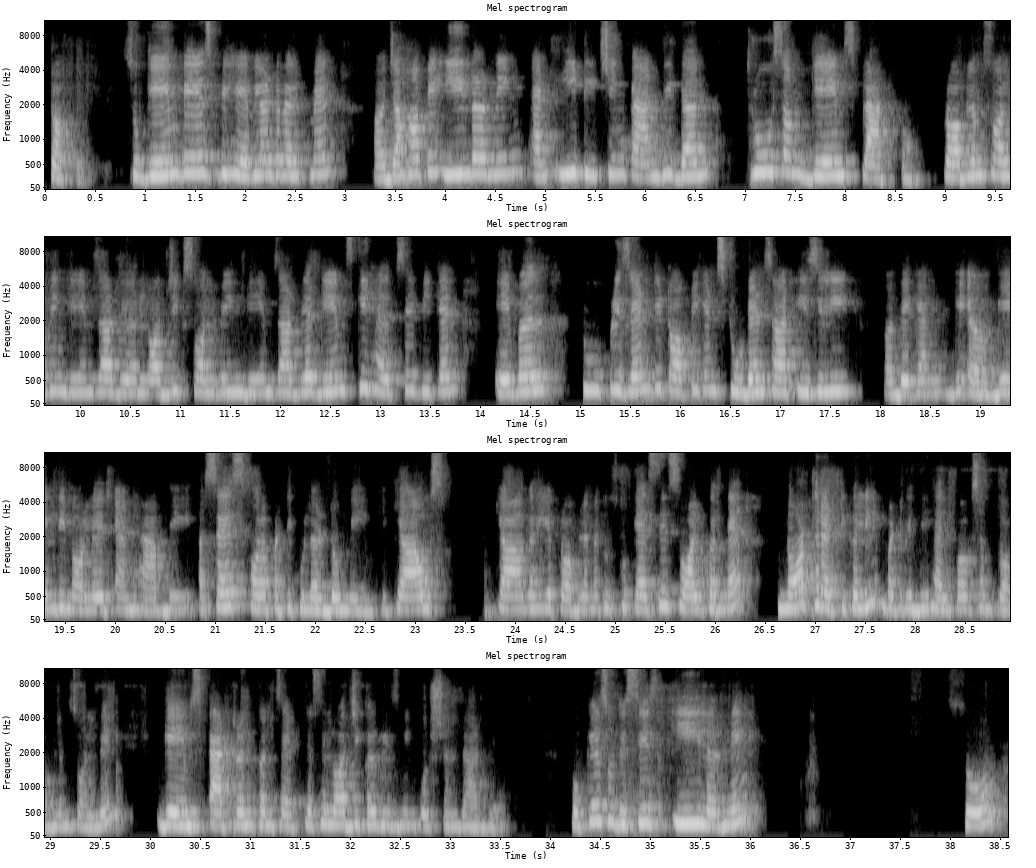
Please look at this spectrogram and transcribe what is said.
topic so game based behaviour development जहाँ पे e learning and e teaching can be done through some games platform problem solving games are there logic solving games are there games की help से we can able to present the topic and students are easily they can uh, gain the knowledge and have the assess for a particular domain कि क्या उस क्या अगर ये problem है तो उसको कैसे सॉल्व करना है not theoretically, but with the help of some problem solving games, pattern concept, जैसे logical reasoning questions are there. Okay, so this is e-learning. So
